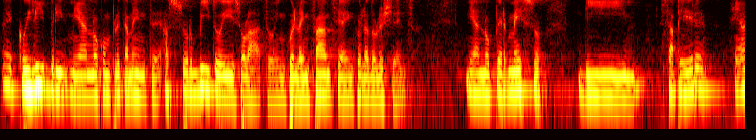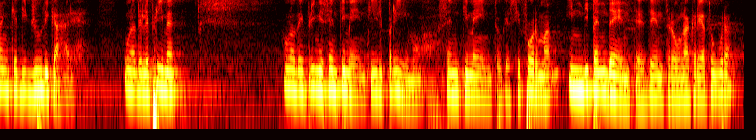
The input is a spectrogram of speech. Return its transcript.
Ecco, i libri mi hanno completamente assorbito e isolato in quella infanzia e in quell'adolescenza. Mi hanno permesso di sapere e anche di giudicare. Prime, uno dei primi sentimenti, il primo sentimento che si forma indipendente dentro una creatura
